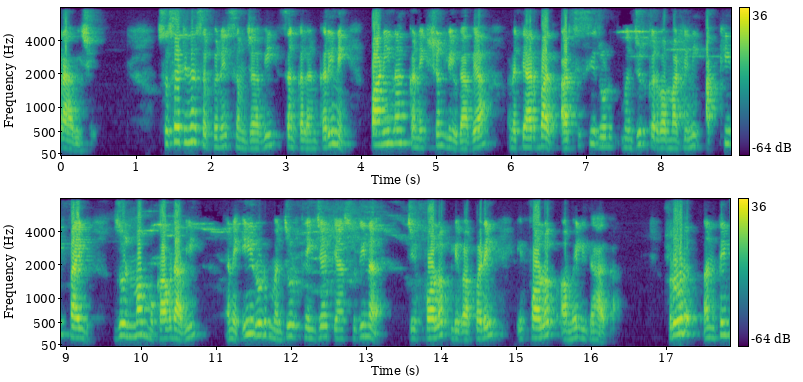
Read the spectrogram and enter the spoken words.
કરાવી છે. સોસાયટીના સભ્યોને સમજાવી સંકલન કરીને પાણીના કનેક્શન લેવડાવ્યા અને ત્યારબાદ આરસીસી રોડ મંજૂર કરવા માટેની આખી ફાઇલ ઝોનમાં મુકાવડાવી અને એ રોડ મંજૂર થઈ જાય ત્યાં સુધીના જે ફોલોઅપ લેવા પડે એ ફોલોઅપ અમે લીધા હતા. રોડ અંતિમ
